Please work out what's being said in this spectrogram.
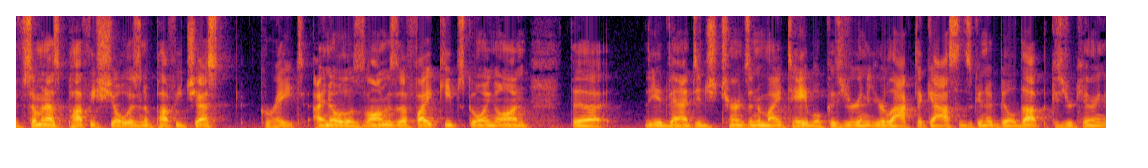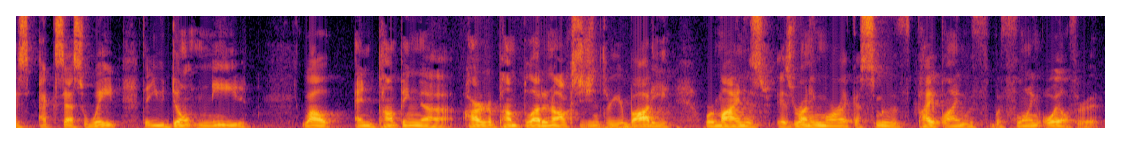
If someone has puffy shoulders and a puffy chest, great. I know as long as the fight keeps going on, the the advantage turns into my table because you're gonna your lactic acid is gonna build up because you're carrying this excess weight that you don't need, while and pumping uh, harder to pump blood and oxygen through your body, where mine is is running more like a smooth pipeline with with flowing oil through it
